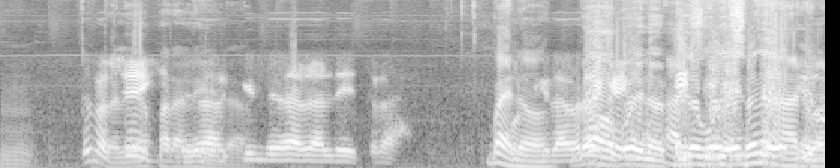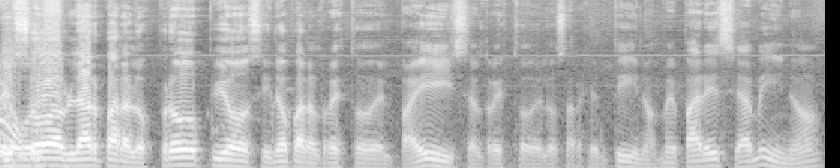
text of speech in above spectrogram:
Mm. Yo no sé quién le, da, quién le da la letra. Bueno, la No, bueno, el presidente empezó a hablar para los propios y no para el resto del país, el resto de los argentinos. Me parece a mí, ¿no?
